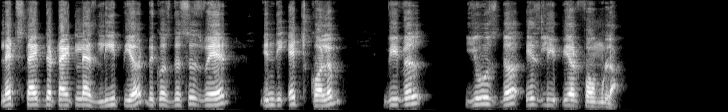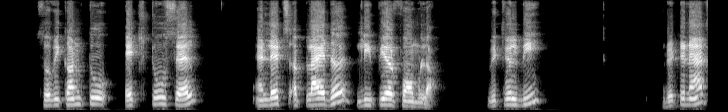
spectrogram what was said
let's type the title as leap year because this is where in the H column we will use the is leap year formula. So we come to H2 cell and let's apply the leap year formula which will be written as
